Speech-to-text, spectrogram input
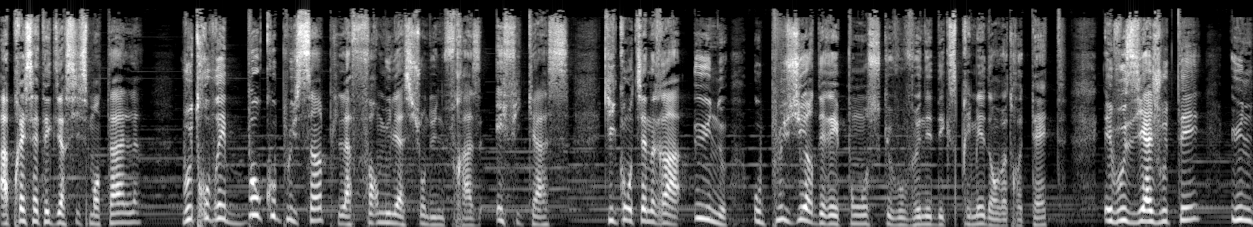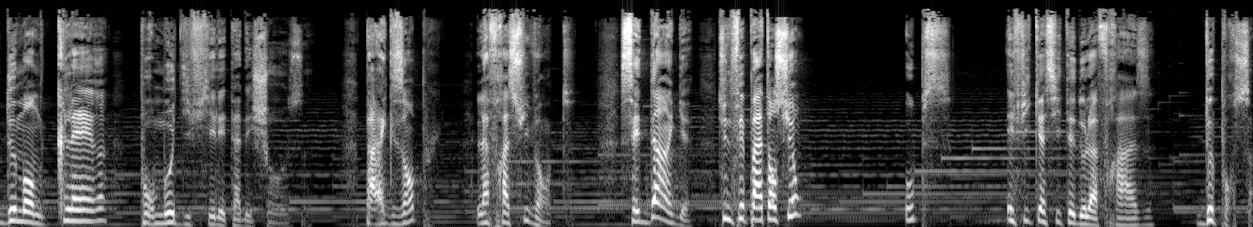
Après cet exercice mental, vous trouverez beaucoup plus simple la formulation d'une phrase efficace qui contiendra une ou plusieurs des réponses que vous venez d'exprimer dans votre tête et vous y ajoutez une demande claire pour modifier l'état des choses. Par exemple, la phrase suivante. C'est dingue, tu ne fais pas attention Oups, efficacité de la phrase 2%.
